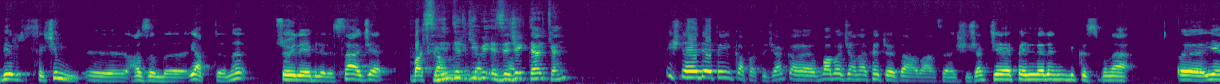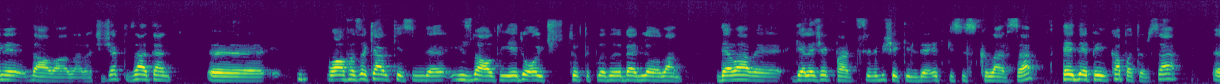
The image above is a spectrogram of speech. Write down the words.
bir seçim e, hazırlığı yaptığını söyleyebiliriz. Sadece Silindir gibi ezecek derken işte HDP'yi kapatacak, e, Babacan'a FETÖ davası açacak, CHP'lilerin bir kısmına e, yeni davalar açacak. Zaten e, muhafazakar kesimde %6-7 oy tırtıkladığı belli olan DEVA ve Gelecek Partisi'ni bir şekilde etkisiz kılarsa, HDP'yi kapatırsa e,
